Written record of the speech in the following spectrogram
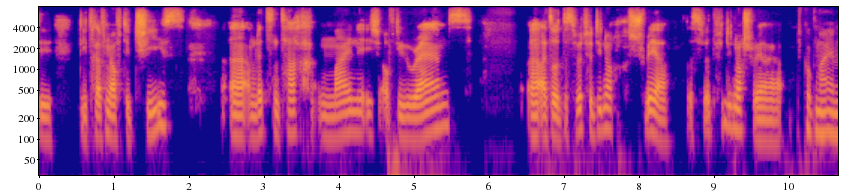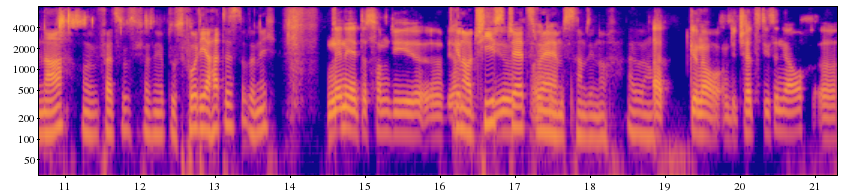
Die, die treffen auf die Chiefs. Äh, am letzten Tag meine ich auf die Rams. Äh, also das wird für die noch schwer. Das wird für die noch schwer, ja. Ich guck mal eben nach, falls du ich weiß nicht, ob du es vor dir hattest oder nicht. Nee, nee, das haben die. Äh, genau, Chiefs, die, Jets, Rams haben sie noch. Also. Ah, genau, und die Jets, die sind ja auch äh,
